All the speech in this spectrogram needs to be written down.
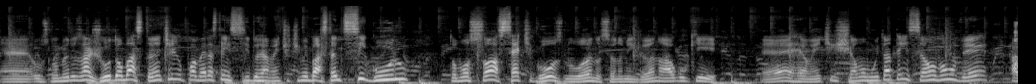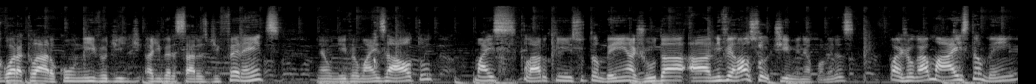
é, os números ajudam bastante e o Palmeiras tem sido realmente um time bastante seguro. Tomou só sete gols no ano, se eu não me engano, algo que é, realmente chama muita atenção. Vamos ver. Agora, claro, com um nível de adversários diferentes, né, um nível mais alto, mas claro que isso também ajuda a nivelar o seu time, né? O Palmeiras vai jogar mais também,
